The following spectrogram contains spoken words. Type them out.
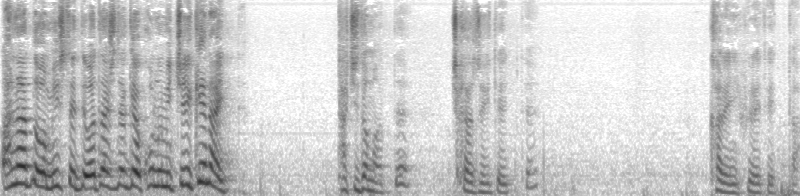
あなたを見捨てて私だけはこの道へ行けないって立ち止まって近づいていって彼に触れていった。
